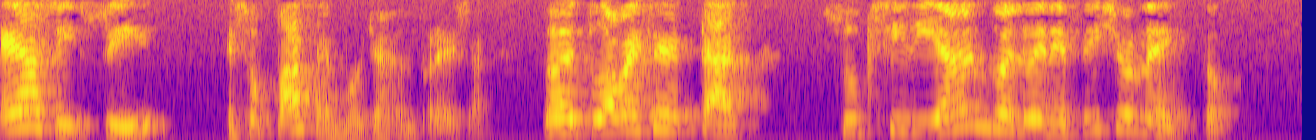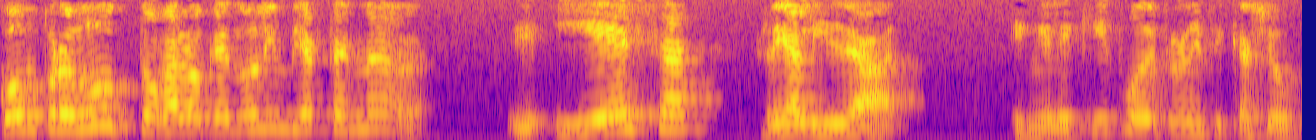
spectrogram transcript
¿Es así? Sí, eso pasa en muchas empresas. Entonces tú a veces estás subsidiando el beneficio neto con productos a los que no le inviertes nada. Y, esa realidad en el equipo de planificación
